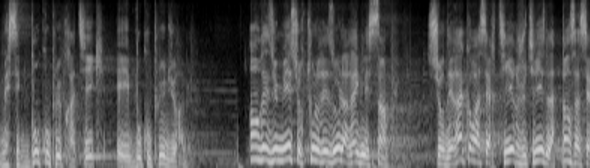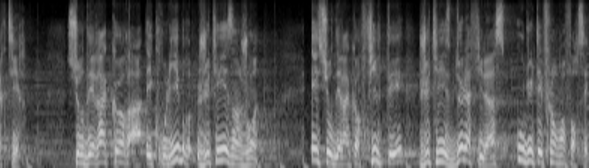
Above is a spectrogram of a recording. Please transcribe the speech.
mais c'est beaucoup plus pratique et beaucoup plus durable. En résumé, sur tout le réseau, la règle est simple. Sur des raccords à sertir, j'utilise la pince à sertir. Sur des raccords à écrou libre, j'utilise un joint et sur des raccords filetés, j'utilise de la filasse ou du téflon renforcé.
